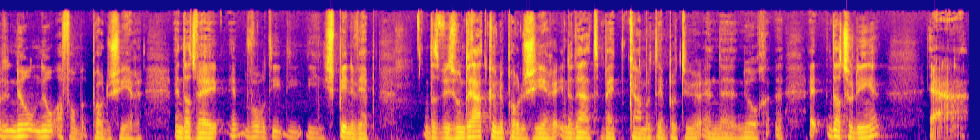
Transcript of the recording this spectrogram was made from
nul, nul afval produceren en dat wij bijvoorbeeld die, die, die spinnenweb, dat we zo'n draad kunnen produceren, inderdaad bij kamertemperatuur en uh, nul, uh, dat soort dingen. Ja,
